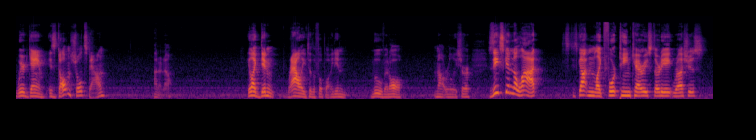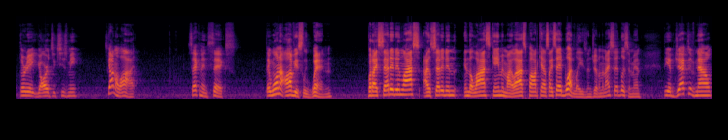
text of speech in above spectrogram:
Weird game. Is Dalton Schultz down? I don't know. He like didn't rally to the football. He didn't move at all. I'm not really sure. Zeke's getting a lot. He's gotten like 14 carries, 38 rushes, 38 yards, excuse me. He's gotten a lot. Second and six. They want to obviously win, But I said it in last I said it in in the last game in my last podcast. I said what, ladies and gentlemen? I said, listen, man, the objective now,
